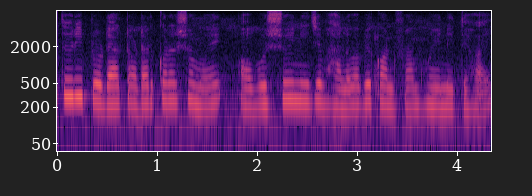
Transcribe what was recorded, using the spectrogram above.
তৈরি প্রোডাক্ট অর্ডার করার সময় অবশ্যই নিজে ভালোভাবে কনফার্ম হয়ে নিতে হয়।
